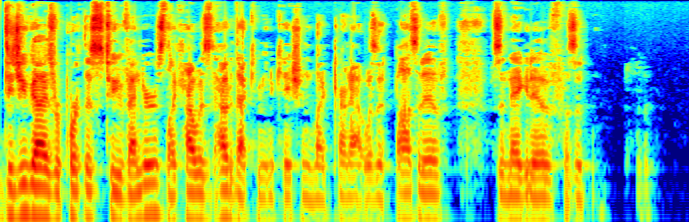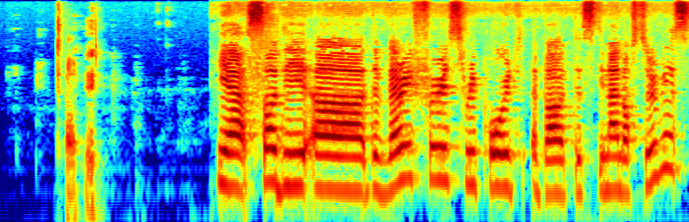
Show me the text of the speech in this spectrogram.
did you guys report this to vendors? Like, how was how did that communication like turn out? Was it positive? Was it negative? Was it? Tell me. Yeah, so the uh, the very first report about this denial of service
